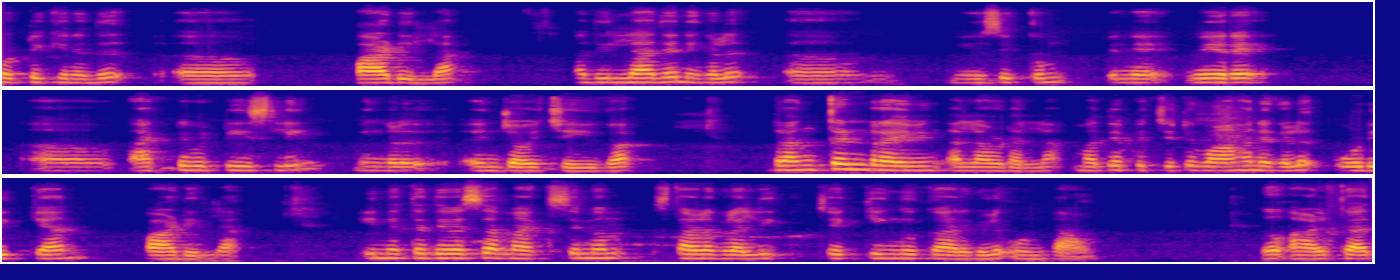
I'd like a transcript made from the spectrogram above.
പൊട്ടിക്കുന്നത് പാടില്ല. അതില്ലാതെ നിങ്ങൾ മ്യൂസിക്കും പിന്നെ വേറെ ആക്ടിവിറ്റീസിൽ നിങ്ങൾ എൻജോയ് ചെയ്യുക. ഡ്രങ്കൺ ഡ്രൈവിംഗ് അലൗഡ് അല്ല. മദ്യപിച്ചിട്ട് വാഹനങ്ങൾ ഓടിക്കാൻ പാടില്ല. ഇന്നത്തെ ദിവസം മാക്സിമം സ്ഥലങ്ങളിൽ ചെക്കിംഗ് കാറുകൾ ഉണ്ടാവും. അപ്പോൾ ആൾക്കാർ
